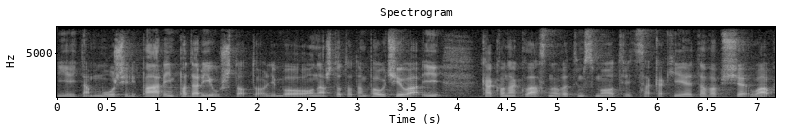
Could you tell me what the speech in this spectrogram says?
ей там муж или парень подарил что-то, либо она что-то там получила, и как она классно в этом смотрится, какие это вообще, вау.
